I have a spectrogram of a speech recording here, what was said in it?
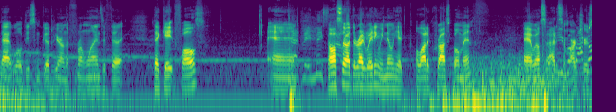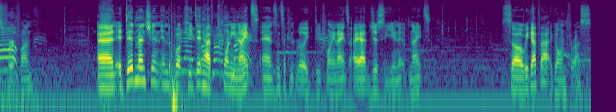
that will do some good here on the front lines if the that gate falls. And also at the Red Wedding, we know he had a lot of crossbowmen. And we also added some archers for fun. And it did mention in the book he did have 20 knights. And since I couldn't really do 20 knights, I added just a unit of knights. So we got that going for us.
